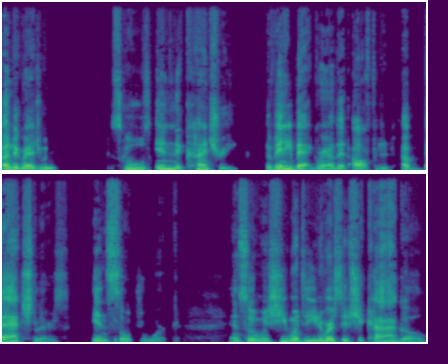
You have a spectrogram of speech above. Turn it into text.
undergraduate schools in the country of any background that offered a bachelor's in social work. And so when she went to the University of Chicago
